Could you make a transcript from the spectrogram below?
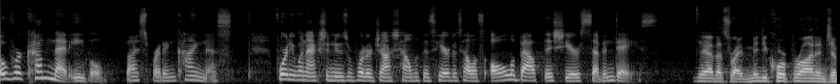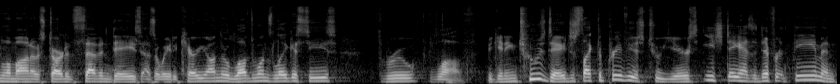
overcome that evil by spreading kindness. 41 Action News reporter Josh Helmuth is here to tell us all about this year's Seven Days. Yeah, that's right. Mindy Corporon and Jim LaManno started Seven Days as a way to carry on their loved ones' legacies through love. Beginning Tuesday, just like the previous two years, each day has a different theme and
